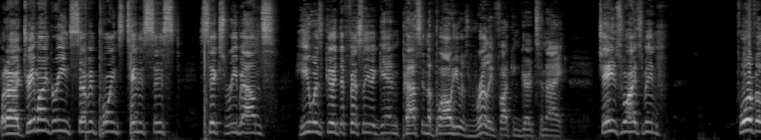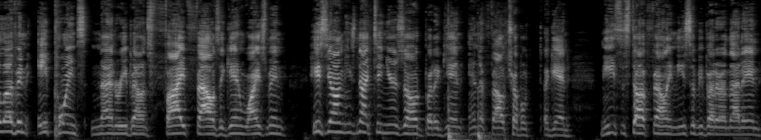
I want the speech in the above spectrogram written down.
But uh, Draymond Green, seven points, 10 assists, six rebounds. He was good defensively again, passing the ball. He was really fucking good tonight. James Wiseman, 4 of 11, 8 points, 9 rebounds, 5 fouls. Again, Wiseman, he's young, he's 19 years old, but again, in the foul trouble again. Needs to stop fouling, needs to be better on that end.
